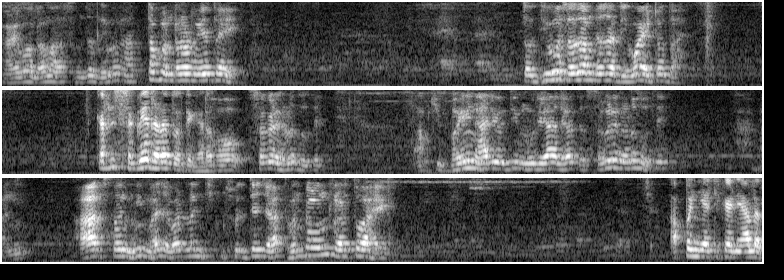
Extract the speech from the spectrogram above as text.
काय बोला मला समजत नाही. मग आत्ता पण रडू येत आहे. तो दिवसच आमच्यासाठी वाईट होता. कारण सगळे रडत होते घरात. हो सगळे रडत होते. आमची बहीण आली होती मुली आल्या होत्या सगळे रडत होते. आणि आज पण मी माझ्या वडिलांची चुलत्याची आठवण काढून रडतो आहे. आपण या ठिकाणी आलात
